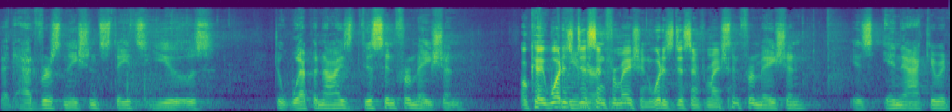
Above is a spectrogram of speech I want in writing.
that adverse nation states use to weaponize disinformation. Okay, what is disinformation? What is disinformation? Disinformation is inaccurate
